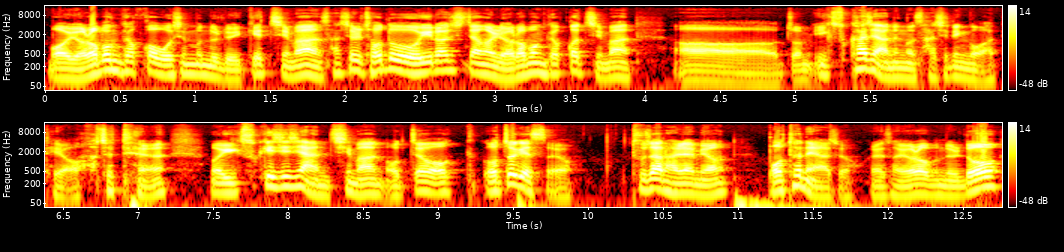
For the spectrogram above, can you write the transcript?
뭐 여러 번 겪어보신 분들도 있겠지만 사실 저도 이런 시장을 여러 번 겪었지만 어, 어, 좀 익숙하지 않은 건 사실인 것 같아요. 어쨌든 뭐 익숙해지지 않지만 어쩌 어쩌겠어요. 투자를 하려면 버텨내야죠. 그래서 여러분들도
